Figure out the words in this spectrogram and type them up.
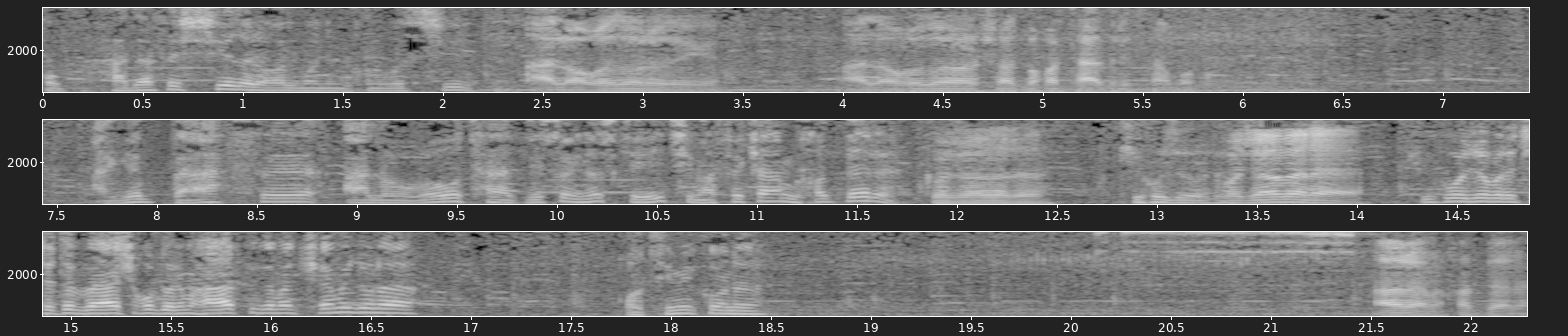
خب هدفش چیه داره آلمانی می‌خونه؟ واسه چی؟ علاقه داره دیگه. علاقه داره شاید بخواد تدریس هم بکنه. اگه بحث علاقه و تدریس و ایناست که هیچی من فکر کردم می‌خواد بره. کجا بره؟ کی کجا بره؟ کجا بره؟ کی کجا بره؟ چه وحش؟ خب داریم حرف می‌زنیم من چه می‌دونم؟ قاطی می‌کنه. آره می‌خواد بره.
